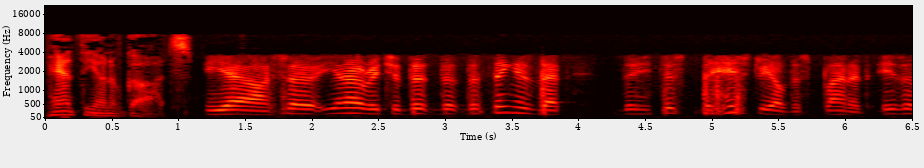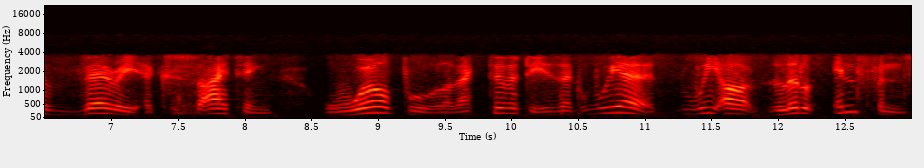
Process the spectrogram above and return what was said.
pantheon of gods. Yeah, so, you know, Richard, the, the, the thing is that the, this, the history of this planet is a very exciting whirlpool of activities that we are, we are little infants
